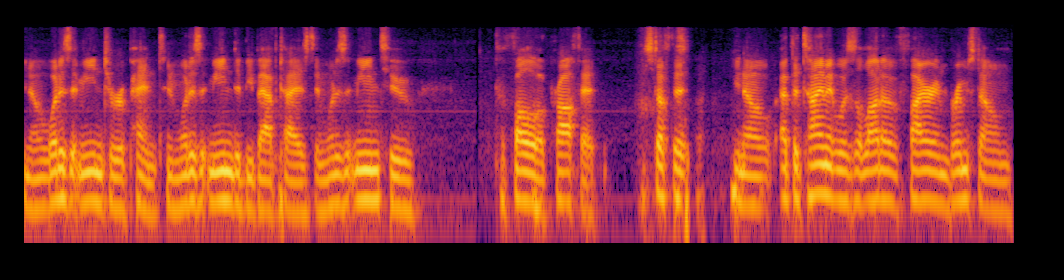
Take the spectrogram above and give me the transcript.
you know, what does it mean to repent, and what does it mean to be baptized, and what does it mean to to follow a prophet. Stuff that, you know, at the time it was a lot of fire and brimstone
